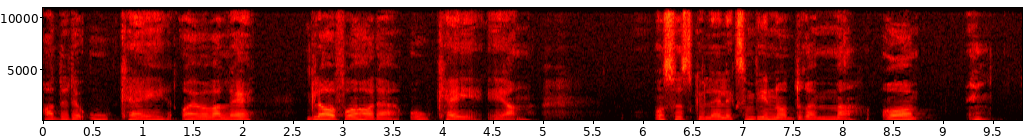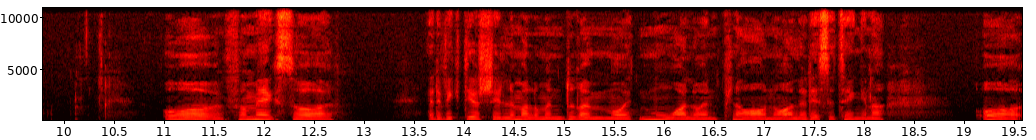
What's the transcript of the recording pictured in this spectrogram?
hadde det OK, og jeg var veldig glad for å ha det OK igjen. Og så skulle jeg liksom begynne å drømme. Og, og for meg så er det viktig å skille mellom en drøm og et mål og en plan og alle disse tingene. Og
